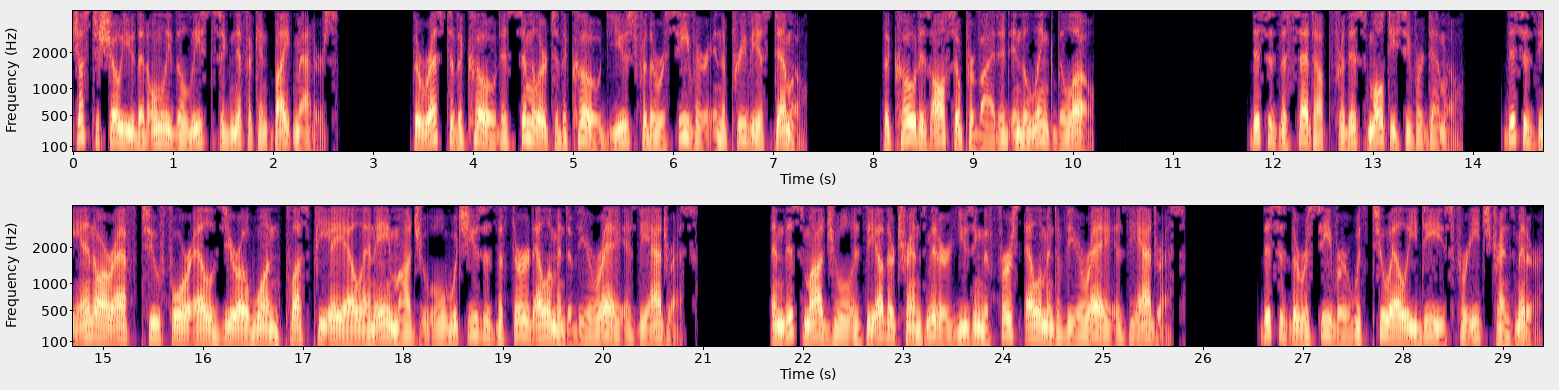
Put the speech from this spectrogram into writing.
just to show you that only the least significant byte matters. The rest of the code is similar to the code used for the receiver in the previous demo. The code is also provided in the link below. This is the setup for this multiceiver demo. This is the NRF24L01 plus PALNA module which uses the third element of the array as the address. And this module is the other transmitter using the first element of the array as the address. This is the receiver with two LEDs for each transmitter.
